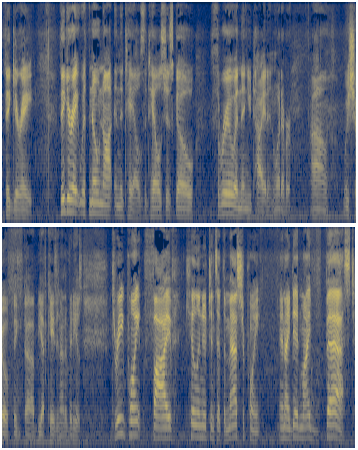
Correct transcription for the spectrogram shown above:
figure eight. Figure eight with no knot in the tails. The tails just go through and then you tie it in, whatever. Uh, we show fig, uh, BFKs in other videos. 3.5 kilonewtons at the master point, and I did my best.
